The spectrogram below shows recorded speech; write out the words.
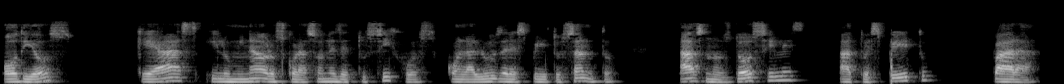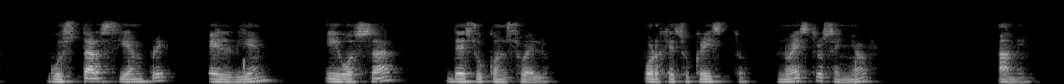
Oh Dios, que has iluminado los corazones de tus hijos con la luz del Espíritu Santo, haznos dóciles a tu Espíritu para gustar siempre el bien y gozar de su consuelo. Por Jesucristo nuestro Señor. Amén.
